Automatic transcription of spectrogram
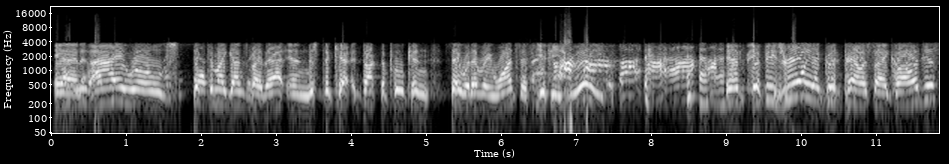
And I will stick to my guns by that. And Mr. Ca- Dr. Pooh can say whatever he wants if if he's really if if he's really a good parapsychologist,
